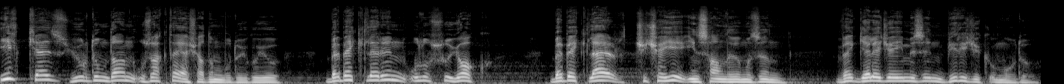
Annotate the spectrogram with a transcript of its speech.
İlk kez yurdumdan uzakta yaşadım bu duyguyu. Bebeklerin ulusu yok. Bebekler çiçeği insanlığımızın ve geleceğimizin biricik umudu.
